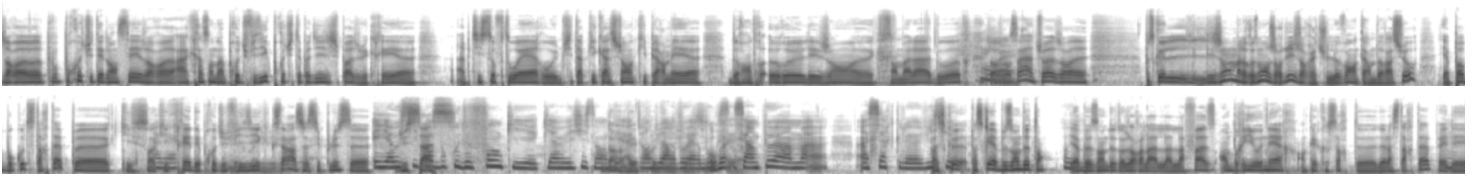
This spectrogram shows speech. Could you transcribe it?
genre, euh, pour- Pourquoi tu t'es lancé genre, euh, à la création d'un produit physique? Pourquoi tu t'es pas dit, je sais pas, je vais créer euh, un petit software ou une petite application qui permet de rendre heureux les gens qui sont malades ou autres Genre, Ouais. sais rien, tu vois, genre. Euh, parce que les gens, malheureusement, aujourd'hui, genre, tu le vois en termes de ratio, il n'y a pas beaucoup de startups euh, qui, sont, qui Ouais. créent des produits Des physiques, produits, etc. Ça, ouais. c'est plus. euh, Et il y a aussi pas beaucoup de fonds qui, qui investissent dans, Dans des- des dans du hardware. physiques. Donc Ouais. c'est- un peu un, un- un cercle vicieux. Parce que parce qu'il y a besoin de temps. Il y a besoin de temps. Genre la, la, la phase embryonnaire en quelque sorte de, de la startup, elle, Mm. est,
